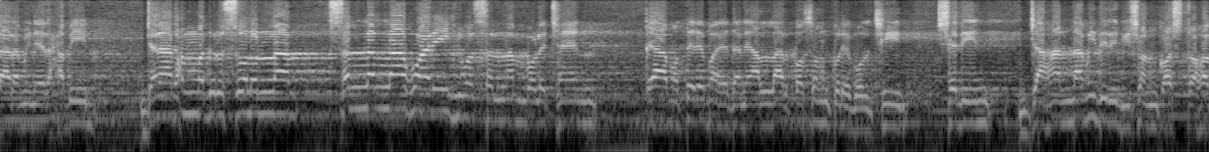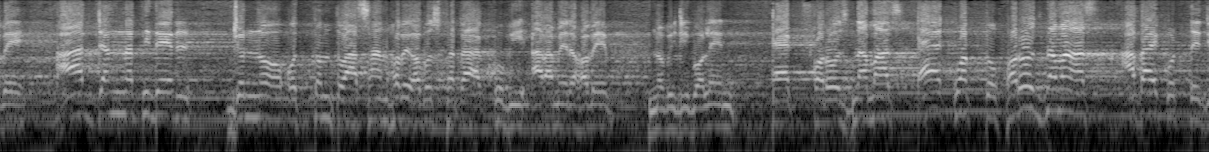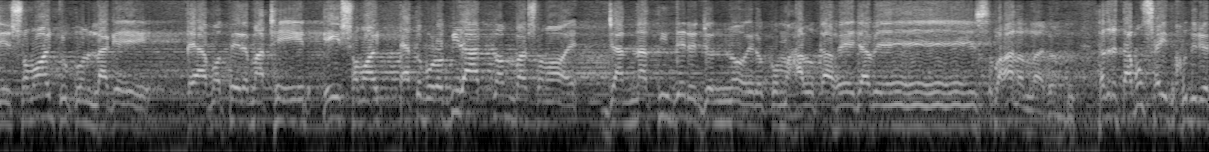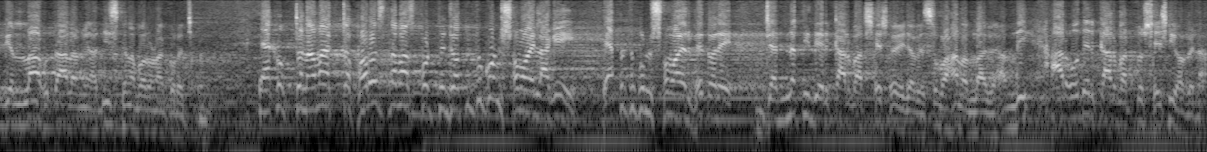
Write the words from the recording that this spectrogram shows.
আলামিনের হাবিব জানাব বলেছেন, কেয়ামতের ময়দানে আল্লাহর কসম করে বলছি, সেদিন জাহান্নামীদের ভীষণ কষ্ট হবে, আর জান্নাতীদের জন্য অত্যন্ত আসান হবে অবস্থাটা খুবই আরামের হবে। নবীজি বলেন এক ফরজ নামাজ, এক ওয়াক্ত ফরজ নামাজ আদায় করতে যে সময়টুকুন লাগে, কেয়ামতের মাঠের এই সময়, এত বড় বিরাট লম্বা সময় জান্নাতীদের জন্য এরকম হালকা হয়ে যাবে। সুবহানাল্লাহ হযরত আবু সাঈদ খুদরি রাদিয়াল্লাহু তাআলা হাদিস খানা বর্ণনা করেছেন। একক নামা একটা ফরজ নামাজ পড়তে যতটুকুন সময় লাগে, এতটুকুন সময়ের ভেতরে জান্নাতীদের কারবার শেষ হয়ে যাবে। সুবহানাল্লাহ হামদি আর ওদের কারবার তো শেষই হবে না।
